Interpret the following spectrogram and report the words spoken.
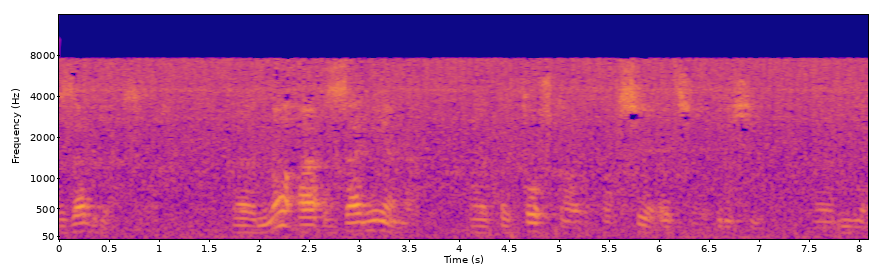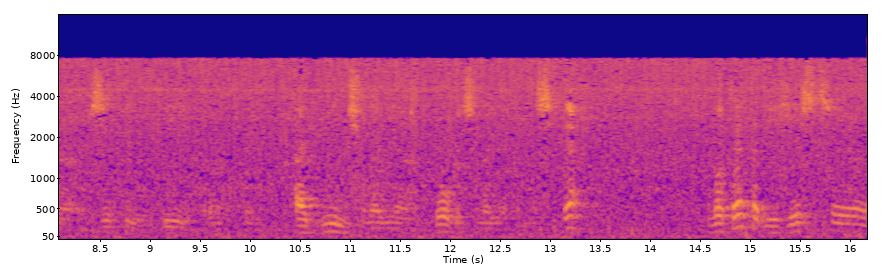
за грех. Э, но а замена, то, что все эти грехи мира взяты и одним человеком, Бога человеком на себя, вот это и есть э,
